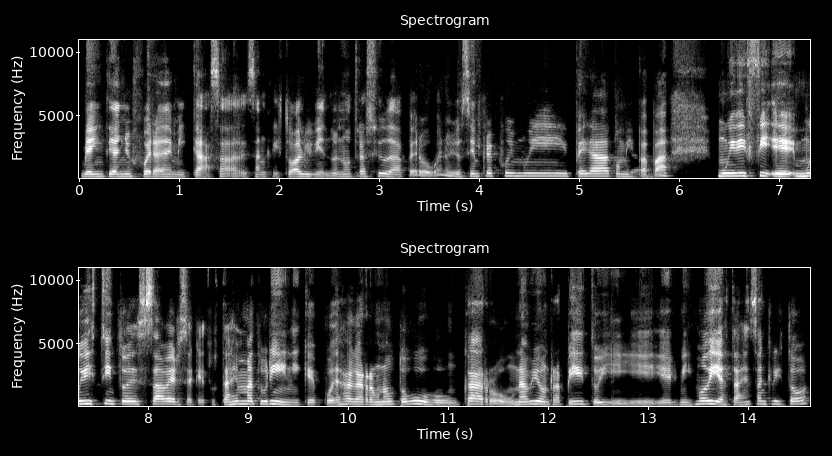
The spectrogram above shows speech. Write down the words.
20 años fuera de mi casa de San Cristóbal viviendo en otra ciudad, pero bueno, yo siempre fui muy pegada con mis papás. Muy, eh, muy distinto es saberse que tú estás en Maturín y que puedes agarrar un autobús o un carro o un avión rapidito y, el mismo día estás en San Cristóbal,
